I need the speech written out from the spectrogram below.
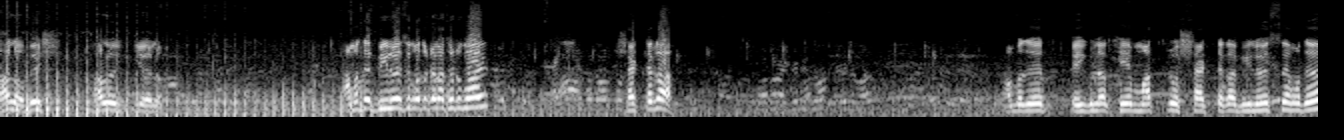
ভালো বেশ ভালো ইয়ে হলো। আমাদের বিল হয়েছে কত টাকা ছোট ভাই? ষাট টাকা? আমাদের এইগুলা খেয়ে মাত্র ষাট টাকা বিল হয়েছে আমাদের।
